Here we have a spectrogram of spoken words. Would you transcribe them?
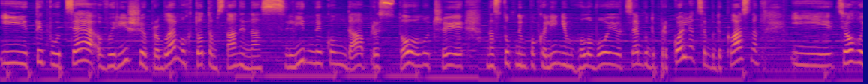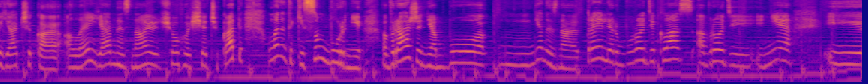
І, типу, це вирішує проблему, хто там стане наслідником да, престолу чи наступним поколінням головою. Це буде прикольно, це буде класно. І цього я чекаю, але я не знаю, чого ще чекати. У мене такі сумбурні враження, бо я не знаю, трейлер вроді клас, а вроді і ні. І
